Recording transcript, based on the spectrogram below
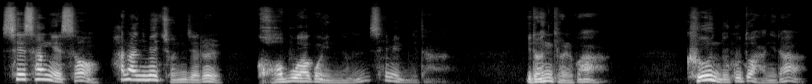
세상에서 하나님의 존재를 거부하고 있는 셈입니다. 이런 결과 그 누구도 아니라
